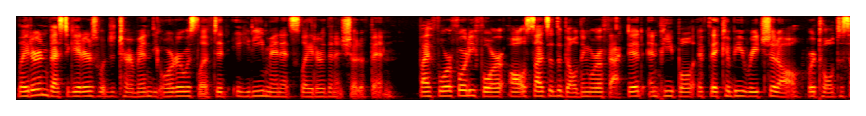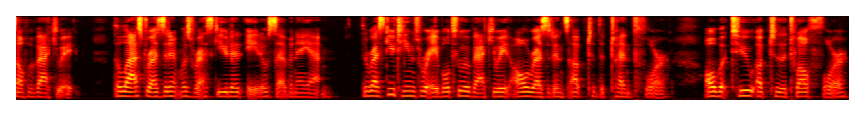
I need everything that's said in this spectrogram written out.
Later investigators would determine the order was lifted 80 minutes later than it should have been. By 4:44 all sides of the building were affected and people, if they could be reached at all, were told to self-evacuate. The last resident was rescued at 8:07 a.m. The rescue teams were able to evacuate all residents up to the 10th floor, all but two up to the 12th floor,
